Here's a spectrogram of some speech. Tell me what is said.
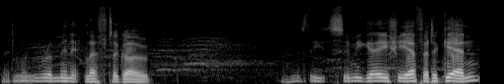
A little over a minute left to go. There's the Sumi-gaeshi effort again.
